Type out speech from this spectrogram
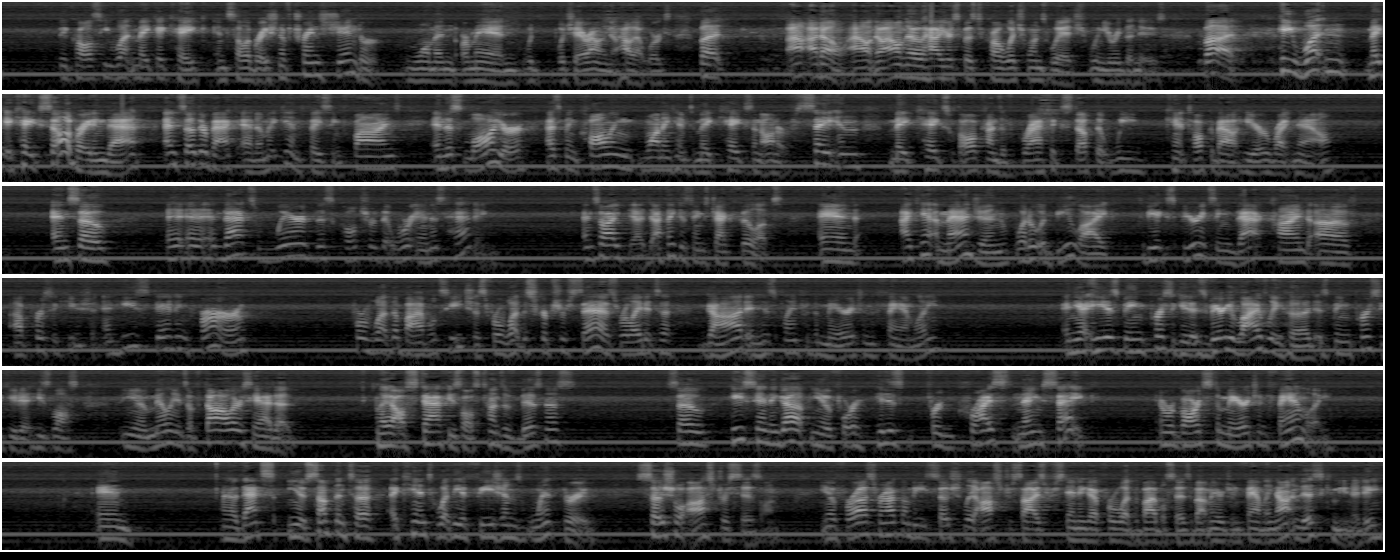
because he wouldn't make a cake in celebration of transgender woman or man, whichever. I don't know how that works, but I, I, don't. I don't know. I don't know how you're supposed to call which one's which when you read the news. But he wouldn't make a cake celebrating that, and so they're back at him again, facing fines. And this lawyer has been calling, wanting him to make cakes in honor of Satan, make cakes with all kinds of graphic stuff that we can't talk about here right now. And so, and, that's where this culture that we're in is heading. And so I, I think his name's Jack Phillips. And I can't imagine what it would be like to be experiencing that kind of uh, persecution. And he's standing firm for what the Bible teaches, for what the Scripture says related to God and his plan for the marriage and the family. And yet he is being persecuted. His very livelihood is being persecuted. He's lost, you know, millions of dollars. He had to lay off staff. He's lost tons of business. So he's standing up, you know, for his for Christ's name's sake in regards to marriage and family. And uh, that's you know something to akin to what the Ephesians went through, social ostracism. You know, for us, we're not going to be socially ostracized for standing up for what the Bible says about marriage and family. Not in this community,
